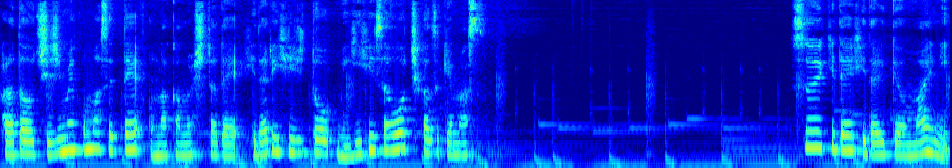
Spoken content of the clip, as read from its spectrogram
体を縮め込ませてお腹の下で左肘と右膝を近づけます。吸う息で左手を前に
